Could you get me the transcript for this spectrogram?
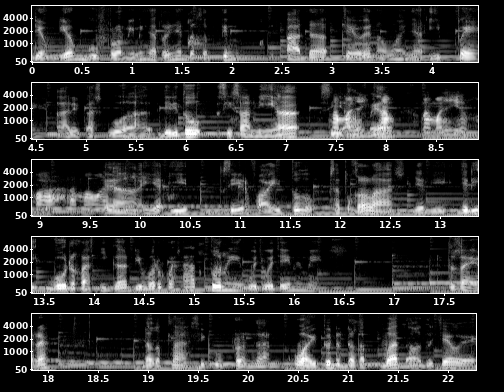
diam-diam Gufron ini katanya deketin ada cewek namanya IP adik kelas gua. Jadi tuh si Sania si Namanya Amel. nam- namanya Irfa Ramawati. ya iya i- si Irfa itu satu kelas. Jadi jadi gua udah kelas 3 dia baru kelas 1 nih bocah-bocah ini nih. Terus akhirnya deket lah si Gufron kan. Wah itu udah deket banget sama tuh cewek.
